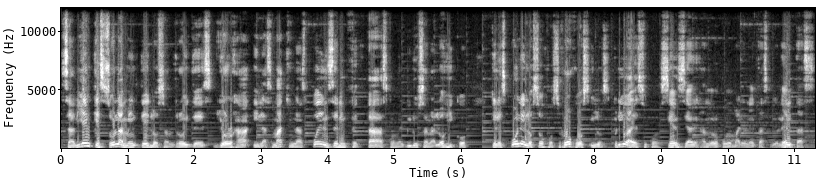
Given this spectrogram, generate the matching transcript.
¿sabían que solamente los androides Yorha y las máquinas pueden ser infectadas con el virus analógico que les pone los ojos rojos y los priva de su conciencia dejándolo como marionetas violentas?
